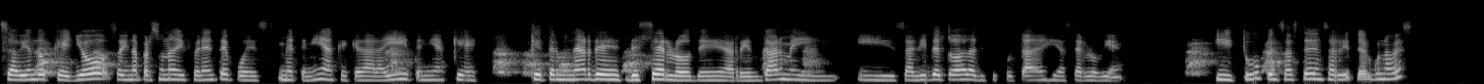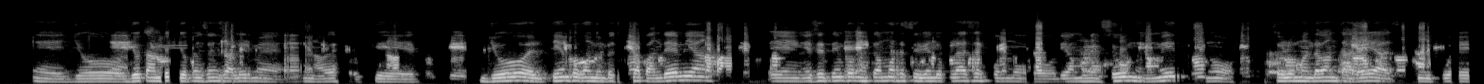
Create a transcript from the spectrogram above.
sabiendo que yo soy una persona diferente, pues me tenía que quedar ahí, tenía que, que terminar de, de, serlo, de arriesgarme y, y salir de todas las dificultades y hacerlo bien. ¿Y tú pensaste en salirte alguna vez? Eh, yo, yo también, yo pensé en salirme una vez porque yo el tiempo cuando empezó la pandemia, en ese tiempo no estábamos recibiendo clases como, digamos, en Zoom, en Meet, no, solo mandaban tareas y pues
